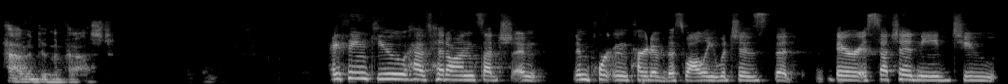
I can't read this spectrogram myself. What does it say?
haven't in the past. I think you have hit on such an important part of this, Wally, which is that there is such a need to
